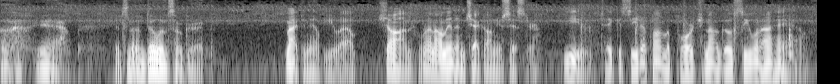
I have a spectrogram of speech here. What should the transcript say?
Uh, yeah, it's not doing so good. I can help you out. Shawn, run on in and check on your sister. You, take a seat up on the porch and I'll go see what I have.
